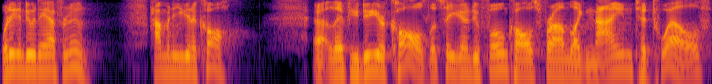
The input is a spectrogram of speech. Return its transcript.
What are you going to do in the afternoon? How many are you going to call? Uh, if you do your calls, let's say you're going to do phone calls from like 9 to 12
